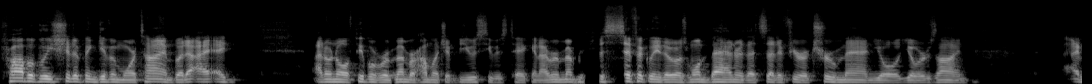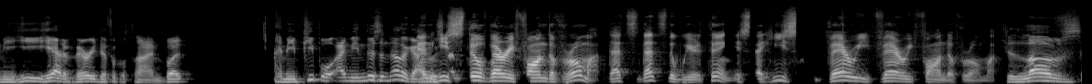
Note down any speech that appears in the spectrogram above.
Probably should have been given more time, but I, I I don't know if people remember how much abuse he was taking. I remember specifically there was one banner that said, "If you're a true man, you'll you'll resign." I mean, he he had a very difficult time, but I mean, people. I mean, there's another guy, and he's still very fond of Roma. That's that's the weird thing is that he's very very fond of Roma. He loves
